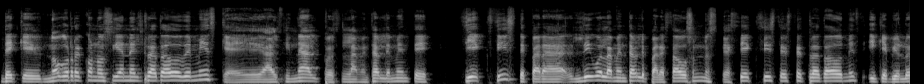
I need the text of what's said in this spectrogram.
de que no reconocían el Tratado de Minsk, que al final, pues lamentablemente sí existe para, digo lamentable para Estados Unidos, que sí existe este tratado Minsk y que violó,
